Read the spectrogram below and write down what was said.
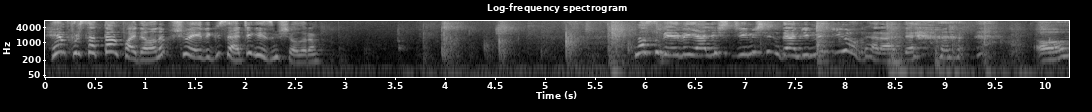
Hem fırsattan faydalanıp şu evi güzelce gezmiş olurum. Nasıl bir eve yerleşeceğimi şimdiden bilmek iyi olur herhalde. oh,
